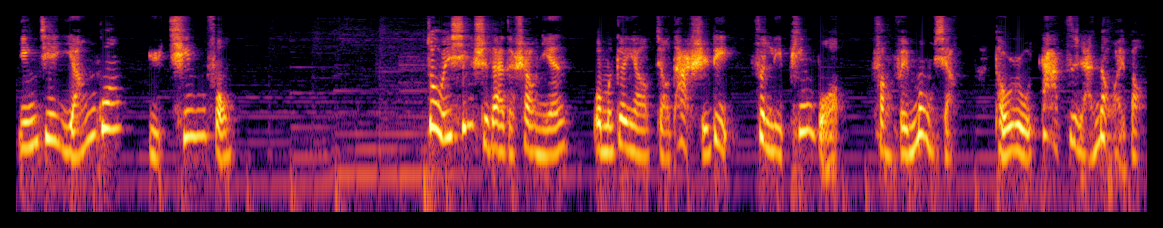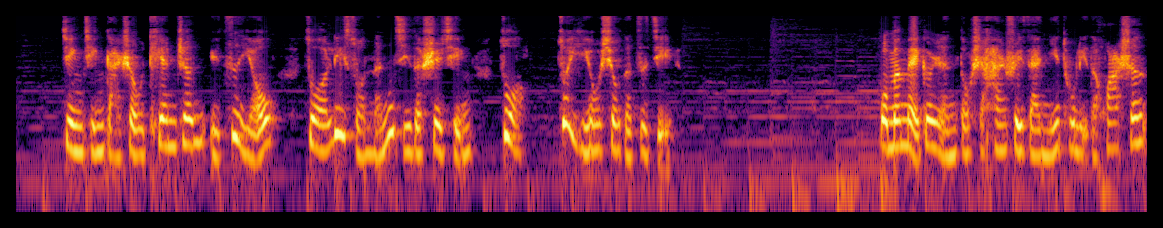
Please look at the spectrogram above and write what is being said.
迎接阳光与清风。作为新时代的少年，我们更要脚踏实地，奋力拼搏，放飞梦想，投入大自然的怀抱，尽情感受天真与自由，做力所能及的事情，做最优秀的自己。我们每个人都是酣睡在泥土里的花生，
